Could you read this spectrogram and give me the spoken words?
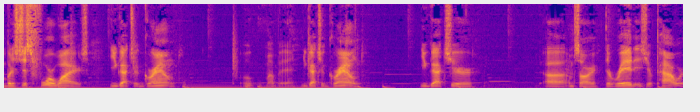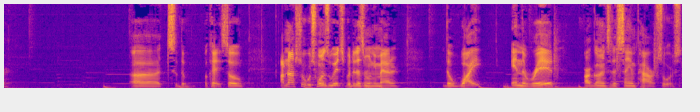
but it's just four wires you got your ground oh my bad you got your ground you got your uh, I'm sorry, the red is your power. Uh, to the okay, so I'm not sure which one's which, but it doesn't really matter. The white and the red are going to the same power source.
